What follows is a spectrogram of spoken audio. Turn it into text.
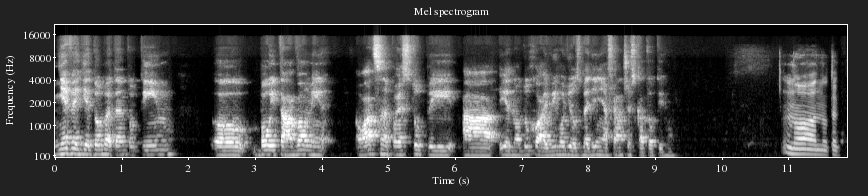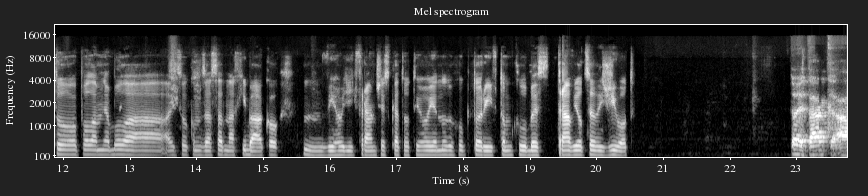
nevedie dobre tento tým. Eh, boli tam veľmi lacné prestupy a jednoducho aj vyhodil z vedenia Francesca Totiho. No áno, tak to podľa mňa bola aj celkom zásadná chyba, ako hm, vyhodiť Francesca Totiho jednoducho, ktorý v tom klube strávil celý život. To je tak a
